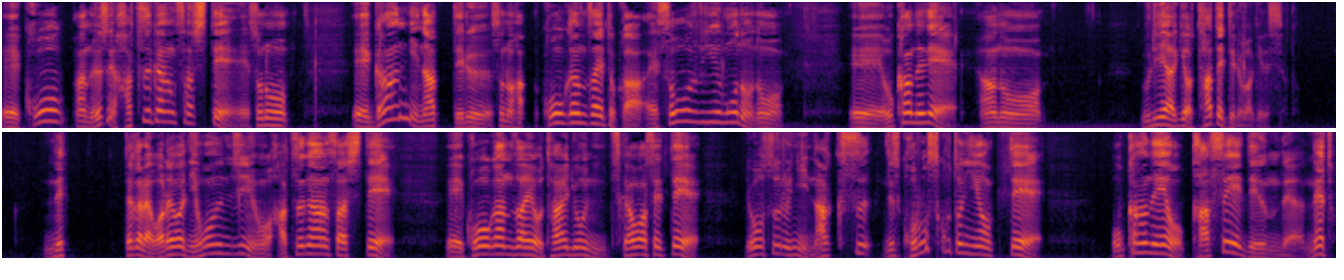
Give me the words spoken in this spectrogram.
えーこう、あの、要するに発がんさせて、えその、えー、癌になってる、その、抗がん剤とか、えーそういうものの、えーお金で、あのー売り上げを立ててるわけですよ。とね。だから我々日本人を発がんさせて、えー抗がん剤を大量に使わせて、要するになくす、です殺すことによって、お金を稼いでるんだよね、と、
